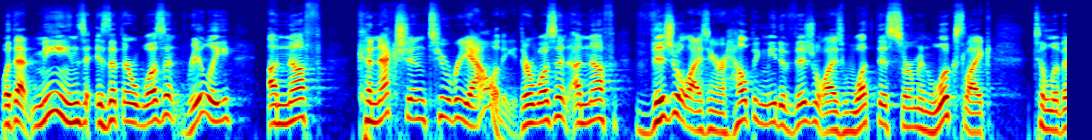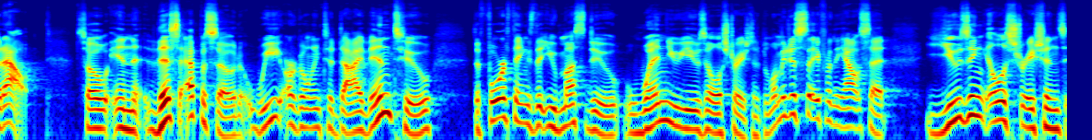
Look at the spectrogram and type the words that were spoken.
what that means is that there wasn't really enough connection to reality. There wasn't enough visualizing or helping me to visualize what this sermon looks like to live it out. So, in this episode, we are going to dive into the four things that you must do when you use illustrations. But let me just say from the outset, using illustrations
